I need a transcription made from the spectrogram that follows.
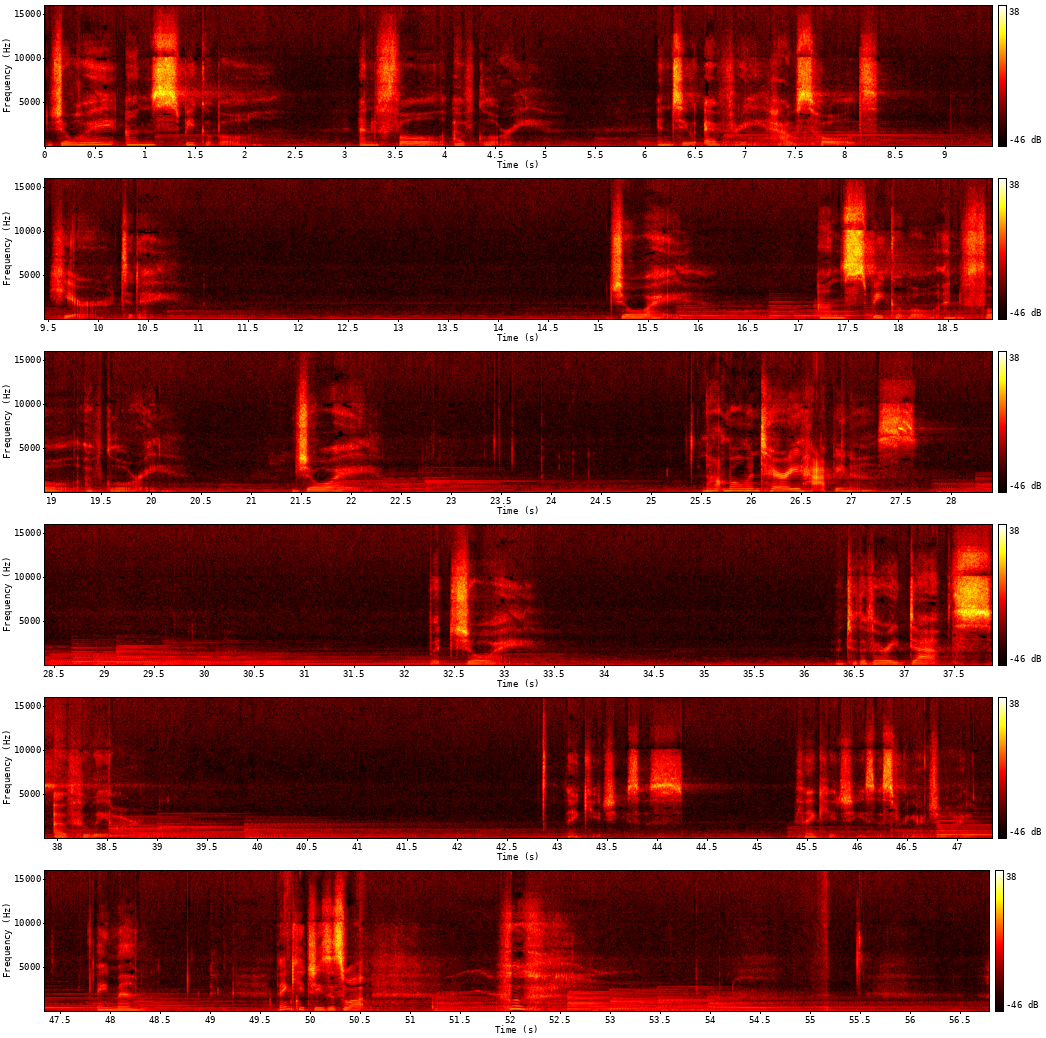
joy unspeakable and full of glory into every household here today. Joy unspeakable and full of glory. Joy, not momentary happiness, but joy into the very depths of who we are. Thank you, Jesus. Thank you, Jesus, for your joy. Amen. Thank you, Jesus. Well, whew.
